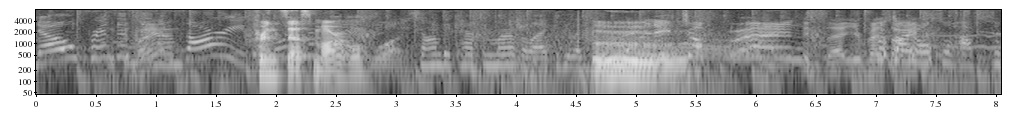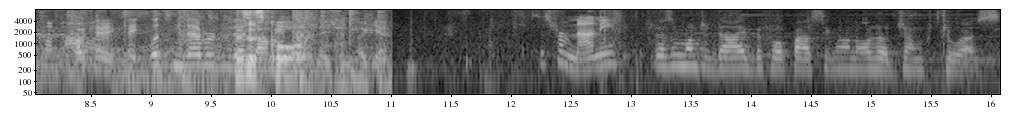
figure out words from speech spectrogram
No, Princess. I'm sorry. Princess Marvel. What? Zombie Captain Marvel. I could be like. Ooh. Friend. Is that your best But I also have superpowers. Okay, hey, let's never do that This is zombie cool. impersonation again. Is this from Nani? She doesn't want to die before passing on all her junk to us.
